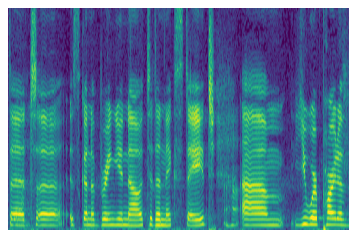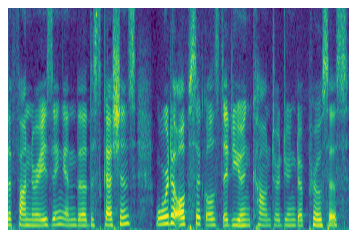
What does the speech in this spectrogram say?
that uh, is going to bring you now to the next stage. Uh-huh. Um, you were part of the fundraising and the discussions. What were the obstacles that you encountered during the process?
